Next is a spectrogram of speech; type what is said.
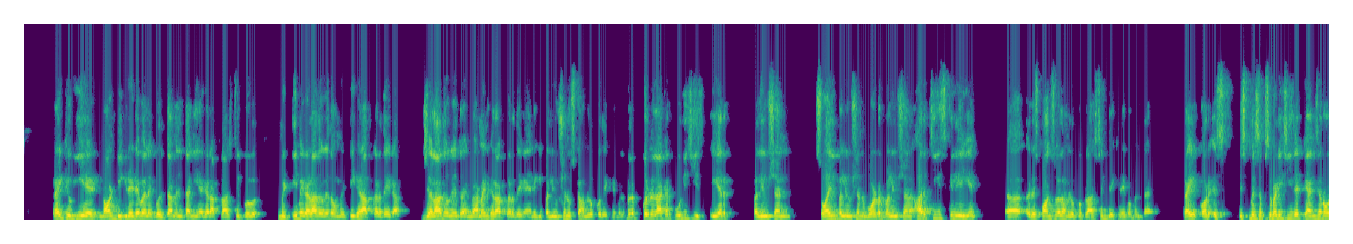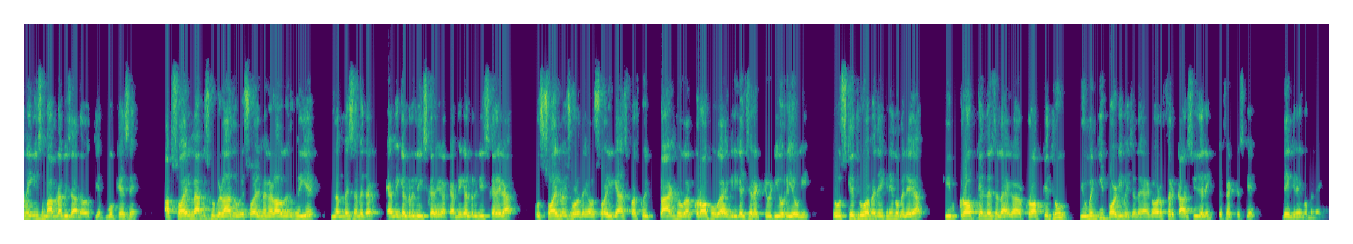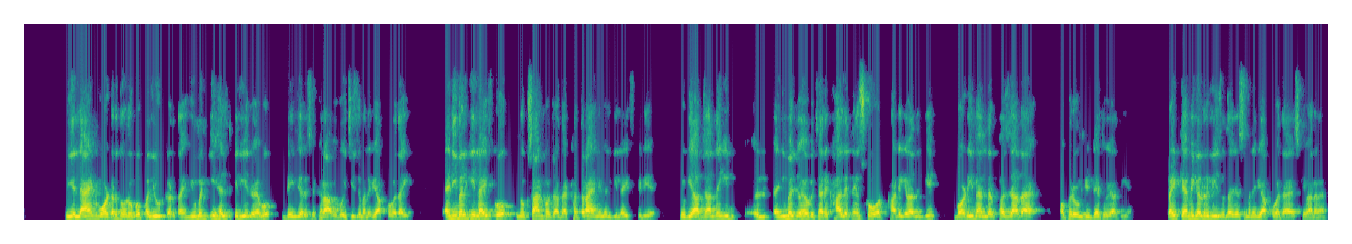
राइट क्योंकि ये नॉन डिग्रेडेबल है, घुलता मिलता नहीं है। अगर आप प्लास्टिक को मिट्टी में गड़ा दोगे तो मिट्टी खराब कर देगा। जला दोगे तो एनवायरमेंट खराब कर देगा। यानी कि पोल्यूशन उसका हम लोग को देखने मतलब कुल मिलाकर पूरी चीज़ air pollution soil pollution water pollution हर चीज़ के लिए ये रिस्पॉन्सिबल हम लोग को प्लास्टिक देखने को मिलता है। राइट और इस, इसमें सबसे बड़ी चीज़ है कैंसर होने की संभावना भी ज़्यादा होती है। वो कैसे? आप सॉइल में आप इसको गड़ा दोगे सॉइल में गड़ाओगे तो फिर ये लंबे समय तक केमिकल रिलीज़ करेगा। केमिकल रिलीज़ करेगा उस सॉइल में छोड़ देगा। उस सॉइल के आसपास कोई प्लांट होगा क्रॉप होगा एग्रीकल्चर एक्टिविटी हो रही होगी तो उसके थ्रू हमें देखने को मिलेगा कि क्रॉप के अंदर चला जाएगा और क्रॉप के थ्रू ह्यूमन की बॉडी में चला जाएगा और फिर कार्सियोजेनिक इफ़ेक्ट इसके देखने को मिलेंगे। तो ये लैंड वाटर दोनों को पल्यूट करता है। ह्यूमन की हेल्थ के लिए जो है वो डेंजरस है खराब है। वही चीज़ मैंने भी आपको बताई। एनिमल की लाइफ को नुकसान पहुंचाता है, खतरा एनिमल की लाइफ के लिए। क्योंकि आप जानते हैं कि एनिमल जो है वो बेचारे खा लेते हैं इसको और खाने के बाद इनकी बॉडी में अंदर फंस जाता है और फिर उनकी डेथ हो जाती है। राइट केमिकल रिलीज़ होता है, जैसे मैंने भी आपको बताया इसके बारे में।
